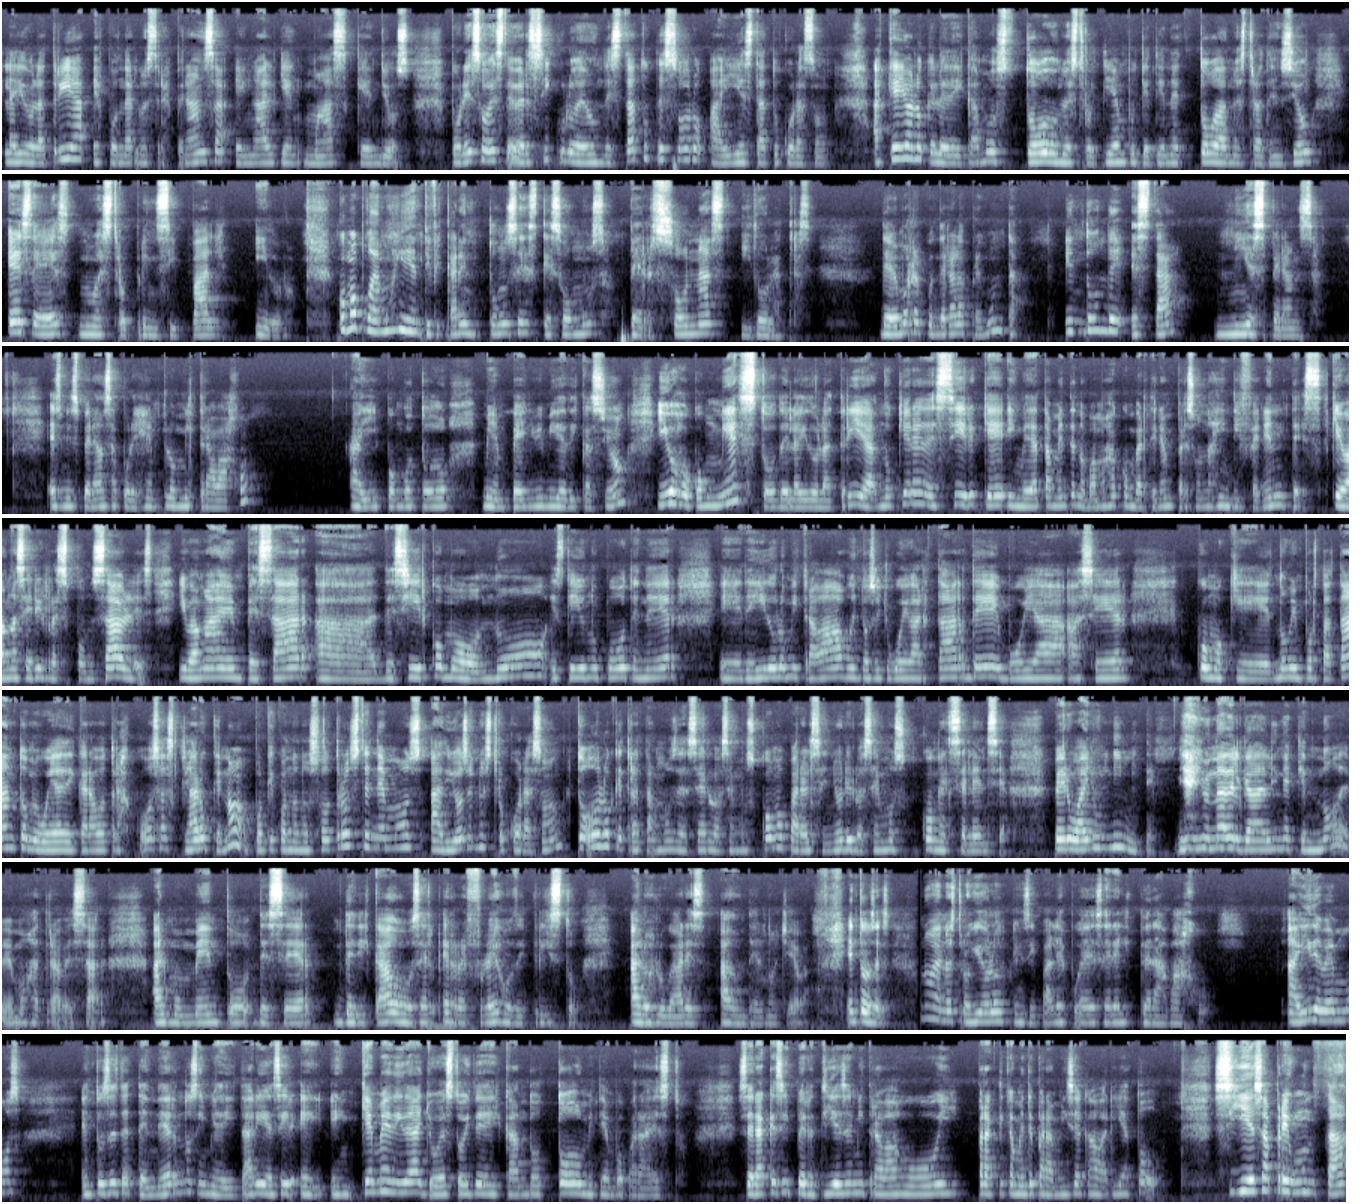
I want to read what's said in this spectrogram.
La idolatría es poner nuestra esperanza en alguien más que en Dios. Por eso este versículo de donde está tu tesoro, ahí está tu corazón. Aquello a lo que le dedicamos todo nuestro tiempo y que tiene toda nuestra atención, ese es nuestro principal ídolo. ¿Cómo podemos identificar entonces que somos personas idólatras? Debemos responder a la pregunta, ¿en dónde está mi esperanza? ¿Es mi esperanza, por ejemplo, mi trabajo? Ahí pongo todo mi empeño y mi dedicación. Y ojo, con esto de la idolatría no quiere decir que inmediatamente nos vamos a convertir en personas indiferentes, que van a ser irresponsables y van a empezar a decir como, no, es que yo no puedo tener eh, de ídolo mi trabajo, entonces yo voy a llegar tarde, voy a hacer como que no me importa tanto, me voy a dedicar a otras cosas. Claro que no, porque cuando nosotros tenemos a Dios en nuestro corazón, todo lo que tratamos de hacer lo hacemos como para el Señor y lo hacemos con excelencia. Pero hay un límite y hay una delgada línea que no debemos atravesar al momento de ser dedicados o ser el reflejo de Cristo a los lugares a donde Él nos lleva. Entonces, uno de nuestros ídolos principales puede ser el trabajo. Ahí debemos entonces detenernos y meditar y decir, ¿en qué medida yo estoy dedicando todo mi tiempo para esto? ¿Será que si perdiese mi trabajo hoy, prácticamente para mí se acabaría todo? Si esa pregunta,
